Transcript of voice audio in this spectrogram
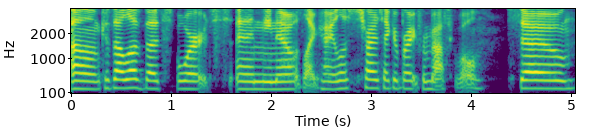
because um, I love both sports. And, you know, I was like, hey, let's try to take a break from basketball. So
